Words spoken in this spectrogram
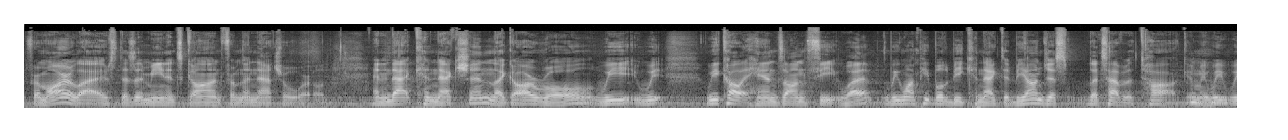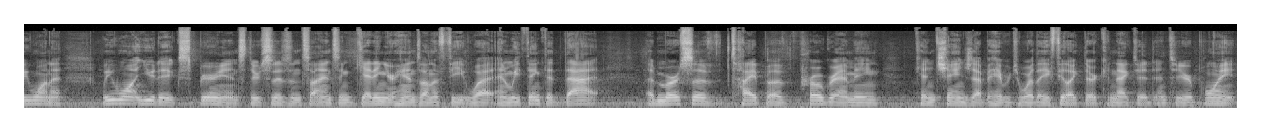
from our lives, doesn't mean it's gone from the natural world. And in that connection, like our role, we we we call it hands-on, feet wet. We want people to be connected beyond just let's have a talk. I mean, we, we want to we want you to experience through citizen science and getting your hands on the feet wet. And we think that that immersive type of programming can change that behavior to where they feel like they're connected. And to your point,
